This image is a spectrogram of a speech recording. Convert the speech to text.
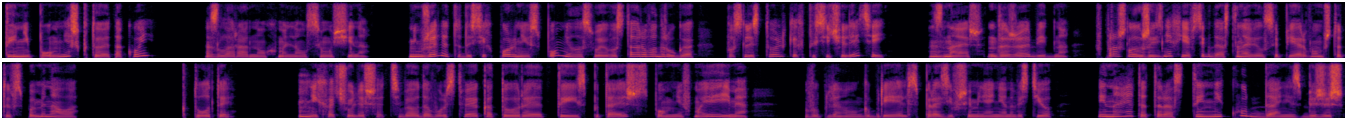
Ты не помнишь, кто я такой? Злорадно ухмыльнулся мужчина. Неужели ты до сих пор не вспомнила своего старого друга после стольких тысячелетий? Знаешь, даже обидно. В прошлых жизнях я всегда становился первым, что ты вспоминала. Кто ты? «Не хочу лишать тебя удовольствия, которое ты испытаешь, вспомнив мое имя», — выплюнул Габриэль с поразившей меня ненавистью. «И на этот раз ты никуда не сбежишь.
